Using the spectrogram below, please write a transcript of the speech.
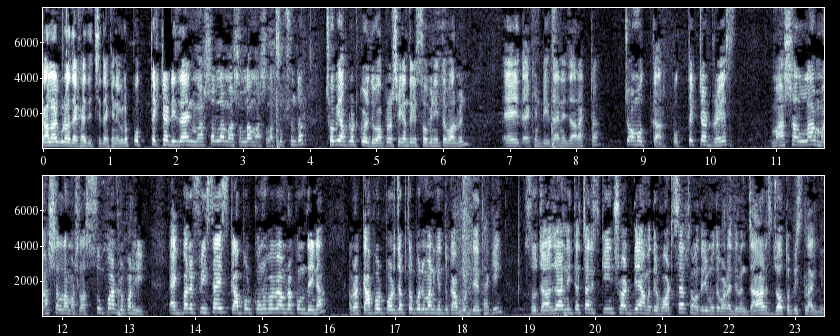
কালারগুলো দেখা দিচ্ছি, দেখেন। এগুলো প্রত্যেকটা ডিজাইন মাশাল্লাহ মাশাল্লাহ মাশাল্লাহ খুব সুন্দর। ছবি আপলোড করে দেবো, আপনারা সেখান থেকে ছবি নিতে পারবেন। এই দেখেন ডিজাইনে যার একটা। চমৎকার, প্রত্যেকটা ড্রেস মাশাল্লাহ মাশাল্লাহ মাশাল্লাহ সুপার ডুপার হিট একবারে ফ্রি সাইজ কাপড় কোনোভাবে আমরা কম দেই না। আমরা কাপড় পর্যাপ্ত পরিমাণ কিন্তু কাপড় দিয়ে থাকি। সো যা যা নিতে চান স্ক্রিনশট দিয়ে আমাদের হোয়াটসঅ্যাপ আমাদের মধ্যে পাঠিয়ে দেবেন। যার যত পিস লাগবে।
